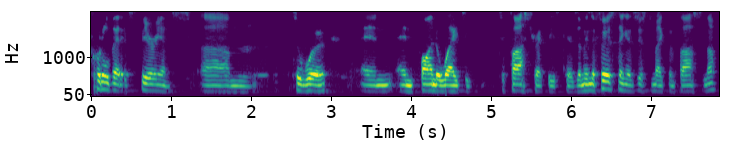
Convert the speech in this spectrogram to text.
put all that experience um, to work and and find a way to to fast track these kids. I mean, the first thing is just to make them fast enough.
